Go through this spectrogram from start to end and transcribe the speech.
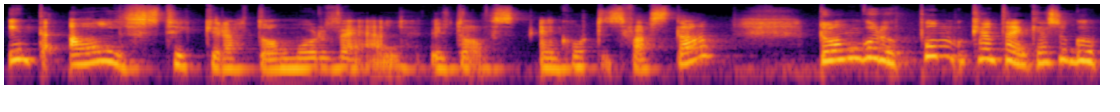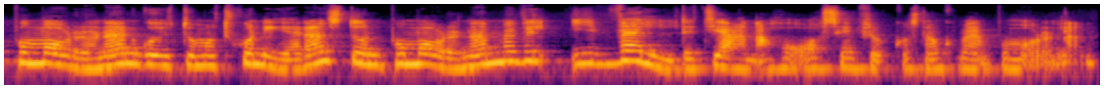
inte alls tycker att de mår väl utav en korttidsfasta. De går upp på, kan tänka sig att gå upp på morgonen, gå ut och motionera en stund på morgonen men vill väldigt gärna ha sin frukost när de kommer hem på morgonen.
